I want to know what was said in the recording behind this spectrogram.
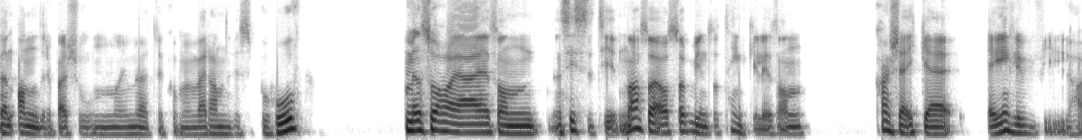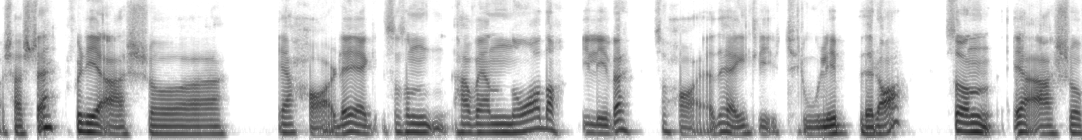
den andre personen og imøtekomme hverandres behov. Men så har jeg sånn den siste tiden da, så har jeg også begynt å tenke litt sånn Kanskje jeg ikke egentlig vil ha kjæreste, fordi jeg er så Jeg har det jeg, Sånn som her hvor jeg er nå, da, i livet, så har jeg det egentlig utrolig bra. Sånn Jeg er så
